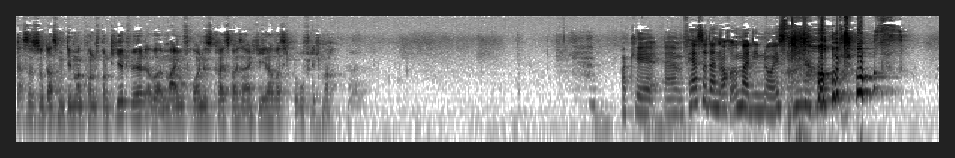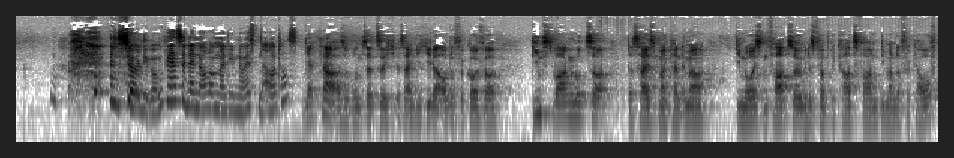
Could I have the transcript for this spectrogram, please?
Das ist so das, mit dem man konfrontiert wird. Aber in meinem Freundeskreis weiß eigentlich jeder, was ich beruflich mache. Okay, ähm, fährst du dann auch immer die neuesten Autos? Entschuldigung, fährst du denn auch immer die neuesten Autos? Ja klar, also grundsätzlich ist eigentlich jeder Autoverkäufer Dienstwagennutzer. Das heißt, man kann immer die neuesten Fahrzeuge des Fabrikats fahren, die man da verkauft.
